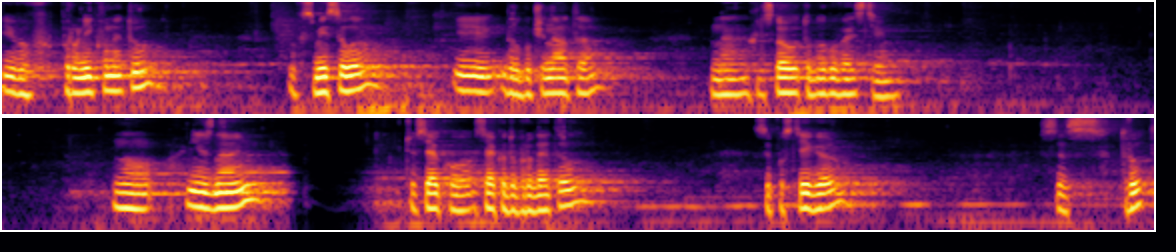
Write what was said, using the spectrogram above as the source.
и в проникването, в смисъла и дълбочината на Христовото благовестие. Но ние знаем, че всяко, всяка добродетел се постига с труд,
